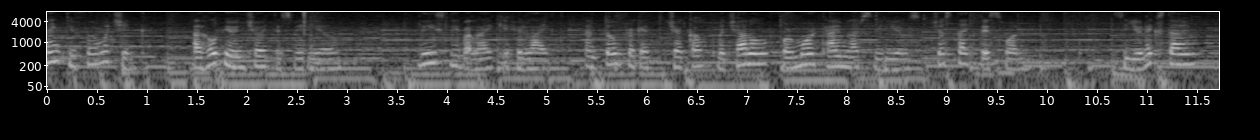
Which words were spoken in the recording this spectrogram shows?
Thank you for watching. I hope you enjoyed this video. Please leave a like if you liked and don't forget to check out my channel for more time-lapse videos just like this one. See you next time!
